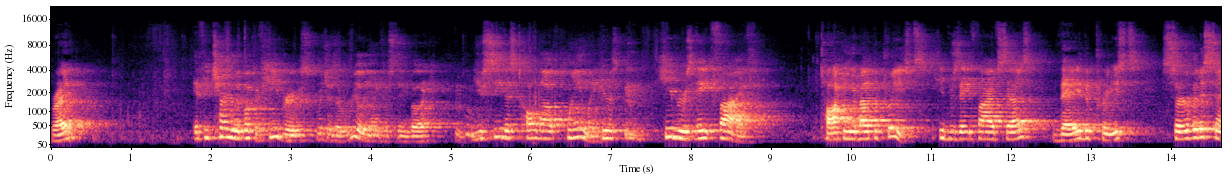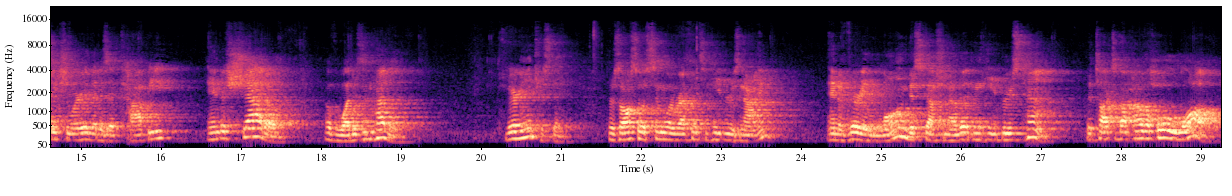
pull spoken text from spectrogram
Right? If you turn to the book of Hebrews, which is a really interesting book, mm-hmm. you see this called out plainly. Here's Hebrews 8 5, talking about the priests. Hebrews 8 5 says, They, the priests, serve at a sanctuary that is a copy and a shadow of what is in heaven. It's very interesting. There's also a similar reference in Hebrews 9, and a very long discussion of it in Hebrews 10 that talks about how the whole law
